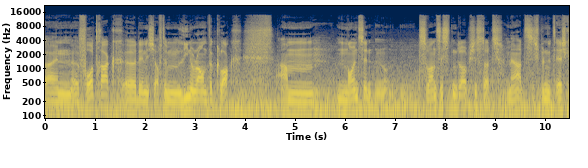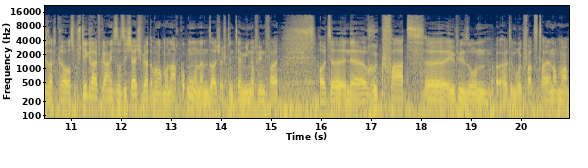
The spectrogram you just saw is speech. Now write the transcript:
einen äh, Vortrag, äh, den ich auf dem Lean Around the Clock am 19. und 20. glaube ich ist das, März. Ich bin jetzt ehrlich gesagt gerade aus dem Stegreif gar nicht so sicher. Ich werde aber nochmal nachgucken und dann sage ich euch den Termin auf jeden Fall heute in der Rückfahrt-Episoden, äh, heute im Rückfahrtsteil nochmal.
